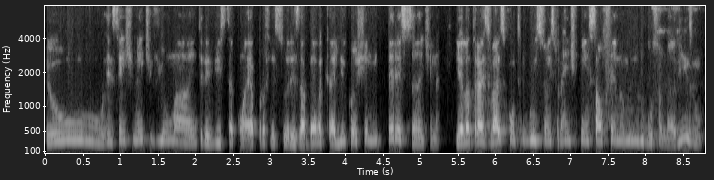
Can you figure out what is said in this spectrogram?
eu recentemente vi uma entrevista com a professora Isabela Calil que eu achei muito interessante, né? E ela traz várias contribuições para a gente pensar o fenômeno do bolsonarismo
